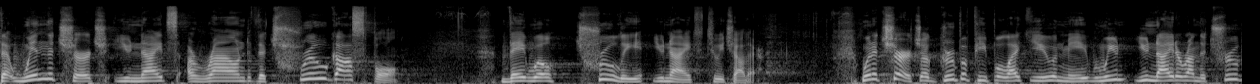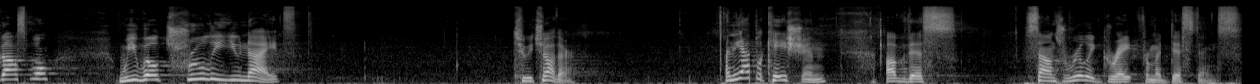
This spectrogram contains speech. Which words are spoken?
that when the church unites around the true gospel, they will truly unite to each other. When a church, a group of people like you and me, when we unite around the true gospel, we will truly unite to each other. And the application of this sounds really great from a distance.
